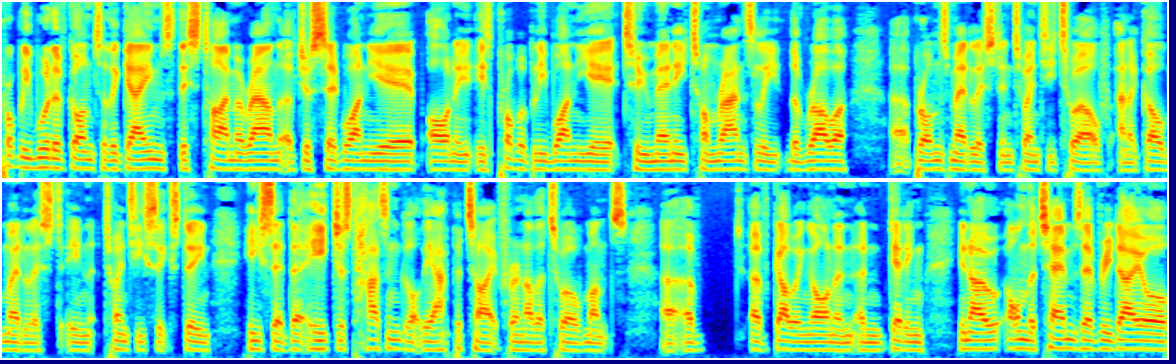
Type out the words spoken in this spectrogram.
probably would have gone to the games this time around that have just said one year on is probably one year too many. Tom Ransley, the rower, uh, bronze medalist in 2012 and a gold medalist in 2016, he said that he just hasn't got the appetite for another 12 months uh, of of going on and, and getting, you know, on the Thames every day or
